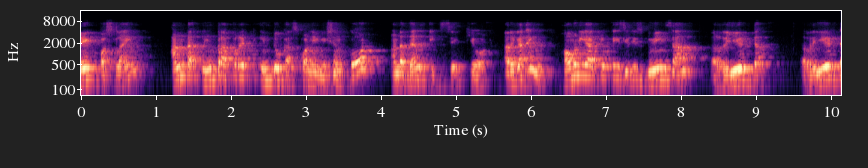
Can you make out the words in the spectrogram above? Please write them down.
take first line and interpret into corresponding mission code and then execute regarding how many activities it is doing sir? Read read.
